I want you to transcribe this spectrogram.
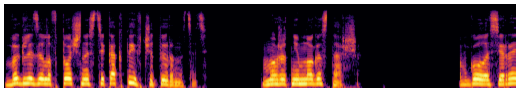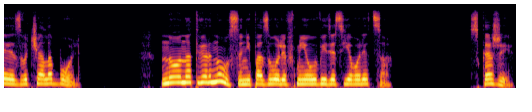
Выглядела в точности, как ты в 14, может, немного старше. В голосе Рэя звучала боль, но он отвернулся, не позволив мне увидеть его лицо. «Скажи,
